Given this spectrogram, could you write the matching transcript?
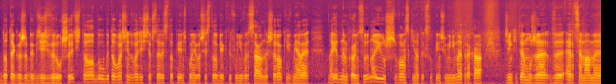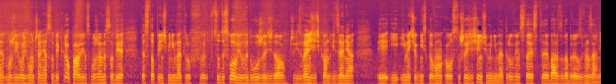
do tego, żeby gdzieś wyruszyć, to byłby to właśnie 24-105, ponieważ jest to obiektyw uniwersalny, szeroki w miarę na jednym końcu, no i już wąski na tych 105 mm, a dzięki temu, że w RC mamy możliwość włączenia sobie kropa, więc możemy sobie te 105 mm w cudzysłowie wydłużyć do, czyli zwęzić kąt widzenia i, i, i mieć ogniskową około 160 mm, więc to jest e, bardzo dobre rozwiązanie.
